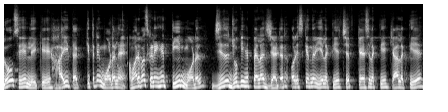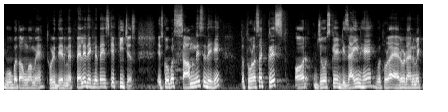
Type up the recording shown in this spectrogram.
लो से लेके हाई तक कितने मॉडल हैं। हमारे पास खड़े हैं तीन मॉडल, जिस जो कि है पहला जेटर और इसके अंदर ये लगती है चिप, कैसे लगती है, क्या लगती है, वो बताऊँगा मैं थोड़ी देर में। पहले देख लेते हैं इसके फीचर्स इसको अगर सामने से देखें तो थोड़ा सा क्रिस्प और जो उसके डिज़ाइन है, वो थोड़ा एरोडायनामिक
